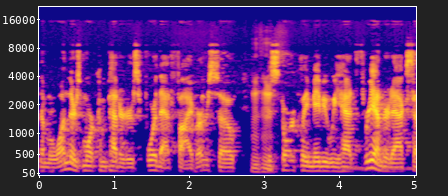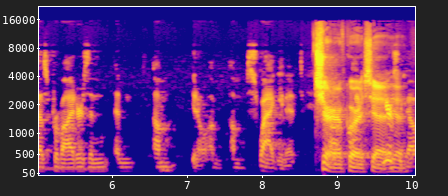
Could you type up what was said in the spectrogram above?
Number one, there's more competitors for that fiber. So mm-hmm. historically, maybe we had 300 access providers, and and I'm you know I'm, I'm swagging it. Sure, of course, yeah. Years yeah. ago.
